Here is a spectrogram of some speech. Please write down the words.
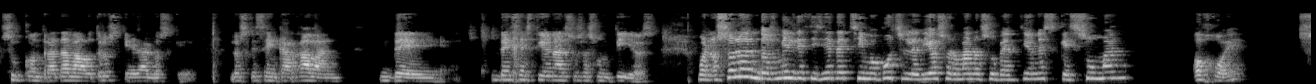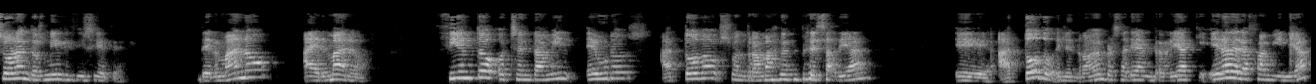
subcontrataba a otros que eran los que, los que se encargaban de, de, gestionar sus asuntillos. Bueno, solo en 2017 Chimo Puig le dio a su hermano subvenciones que suman, ojo, eh, solo en 2017, de hermano a hermano, 180.000 euros a todo su entramado empresarial, eh, a todo el entramado empresarial en realidad que era de la familia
